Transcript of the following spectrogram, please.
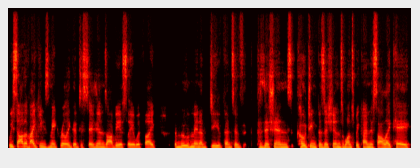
We saw the Vikings make really good decisions, obviously, with like the movement of defensive positions, coaching positions. Once we kind of saw, like, hey,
